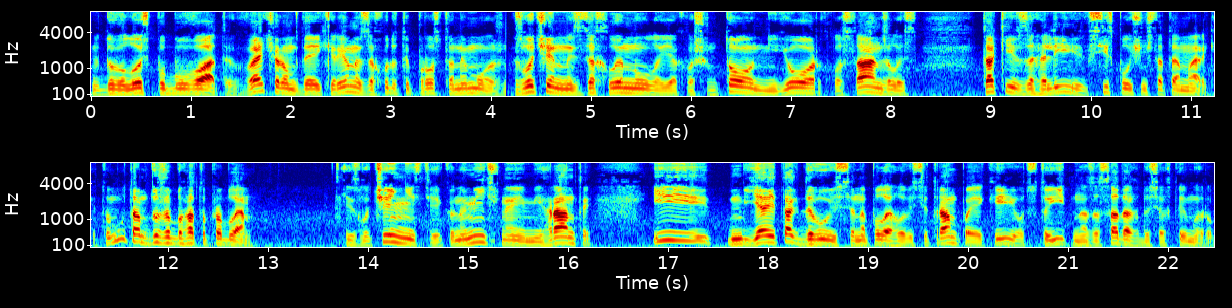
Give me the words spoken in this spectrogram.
довелось побувати. Вечором в деякі райони заходити просто не можна. Злочинність захлинула як Вашингтон, Нью-Йорк, Лос-Анджелес, так і взагалі всі Сполучені Штати Америки. Тому там дуже багато проблем. І злочинність, і економічна, і мігранти. І я і так дивуюся наполегливості Трампа, який от стоїть на засадах досягти миру.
